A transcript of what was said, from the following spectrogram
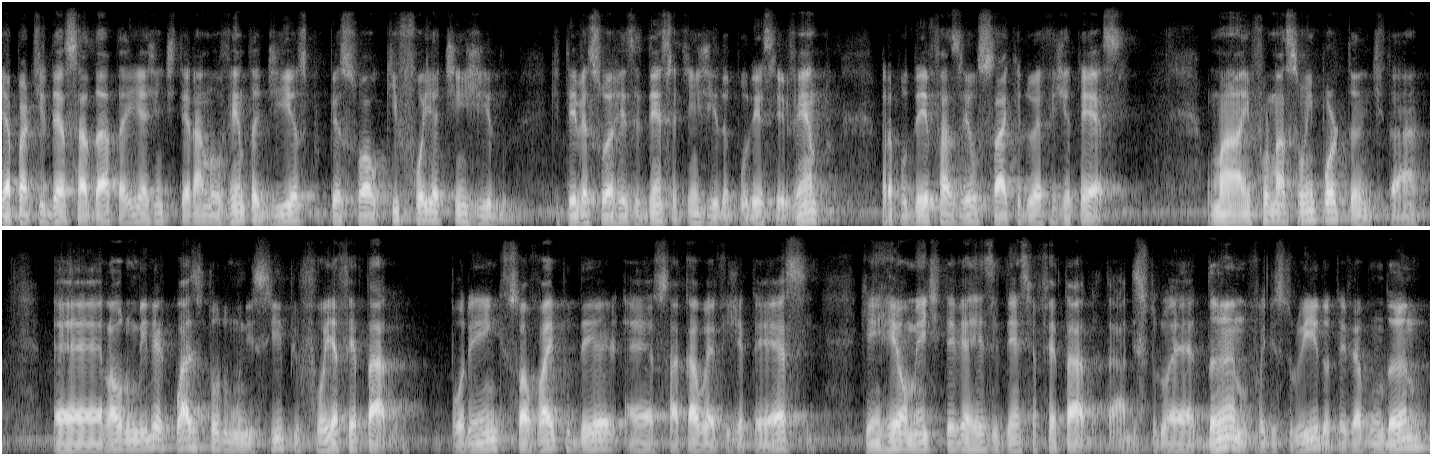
e a partir dessa data aí a gente terá 90 dias para o pessoal que foi atingido, que teve a sua residência atingida por esse evento, para poder fazer o saque do FGTS. Uma informação importante, tá? É, Lauro Miller, quase todo o município foi afetado, porém só vai poder é, sacar o FGTS quem realmente teve a residência afetada, tá? Destru é, dano, foi destruído, teve algum dano,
